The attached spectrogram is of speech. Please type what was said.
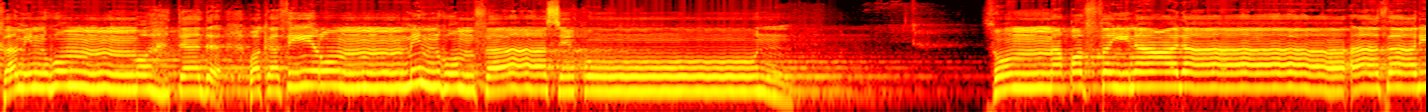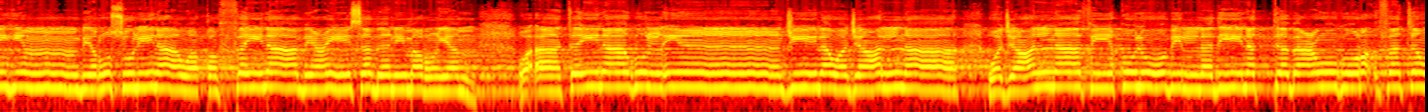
فمنهم مهتد وكثير منهم فاسقون. ثم قفينا على آثارهم برسلنا وقفينا بعيسى ابن مريم وآتيناه الإنجيل وجعلنا وجعلنا في قلوب الذين اتبعوه رأفة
